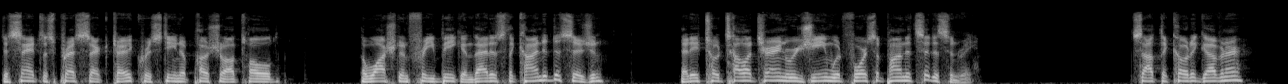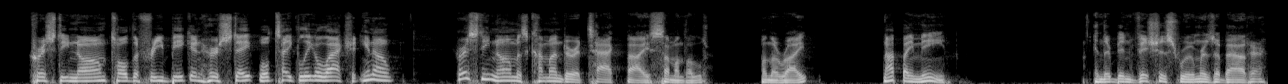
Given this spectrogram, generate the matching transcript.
DeSantis press secretary Christina Pushaw told the Washington Free Beacon. That is the kind of decision that a totalitarian regime would force upon its citizenry. South Dakota Governor Kristi Noem told the Free Beacon her state will take legal action. You know, Kristi Noem has come under attack by some on the on the right, not by me and there have been vicious rumors about her.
